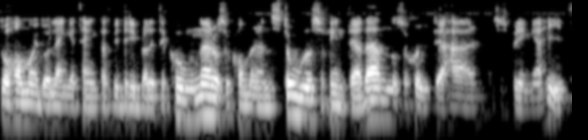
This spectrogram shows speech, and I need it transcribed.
Då har man ju då länge tänkt att vi dribblar lite koner och så kommer en stor och så fintar jag den och så skjuter jag här och så springer jag hit.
